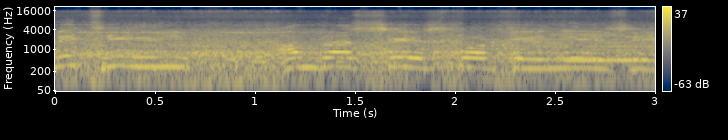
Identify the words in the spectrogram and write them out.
মিছিল আমরা শেষ পর্যায়ে নিয়ে এসে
